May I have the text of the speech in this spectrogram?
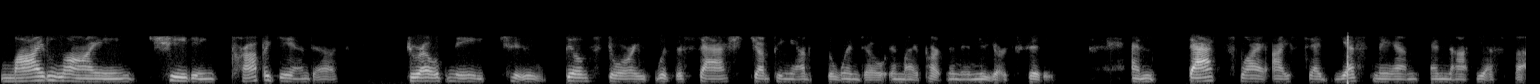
My lying, cheating, propaganda drove me to Bill's story with the sash jumping out of the window in my apartment in New York City. And that's why I said yes, ma'am, and not yes, but.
